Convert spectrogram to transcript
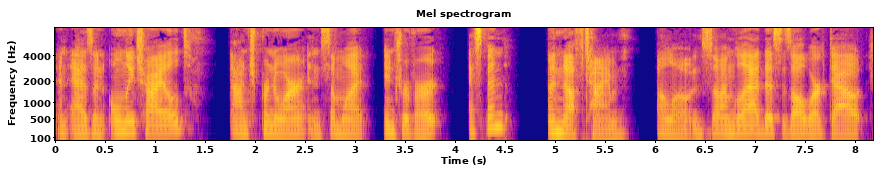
And as an only child, entrepreneur, and somewhat introvert, I spend enough time alone. So I'm glad this has all worked out,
